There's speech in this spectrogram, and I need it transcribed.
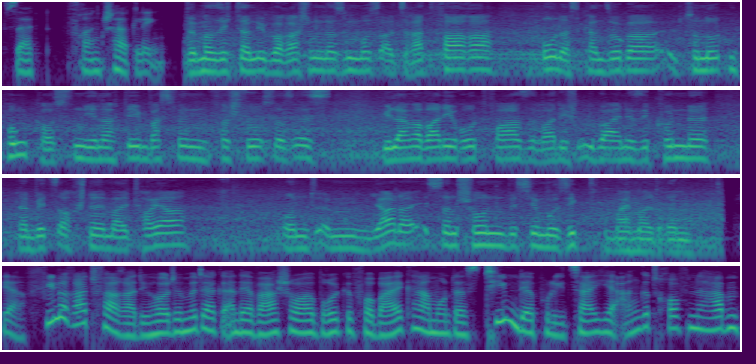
sagt Frank Schattling. Wenn man sich dann überraschen lassen muss als Radfahrer, oh, das kann sogar zur Not einen Punkt kosten, je nachdem, was für ein Verstoß das ist. Wie lange war die Rotphase? War die schon über eine Sekunde? Dann wird es auch schnell mal teuer. Und ähm, ja, da ist dann schon ein bisschen Musik manchmal drin. Ja, viele Radfahrer, die heute Mittag an der Warschauer Brücke vorbeikamen und das Team der Polizei hier angetroffen haben,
